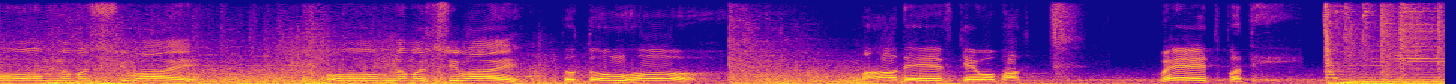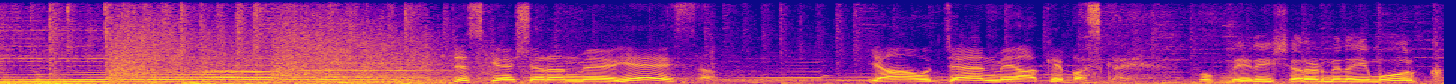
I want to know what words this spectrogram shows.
ओम नमः शिवाय, ओम नमः शिवाय। तो तुम हो महादेव के वो भक्त, वेदपति, जिसके शरण में ये सब यहाँ उज्जैन में आके बस गए वो मेरी शरण में नहीं, मूर्ख।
